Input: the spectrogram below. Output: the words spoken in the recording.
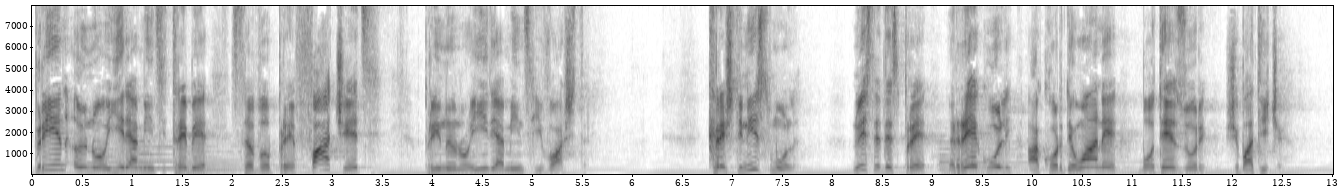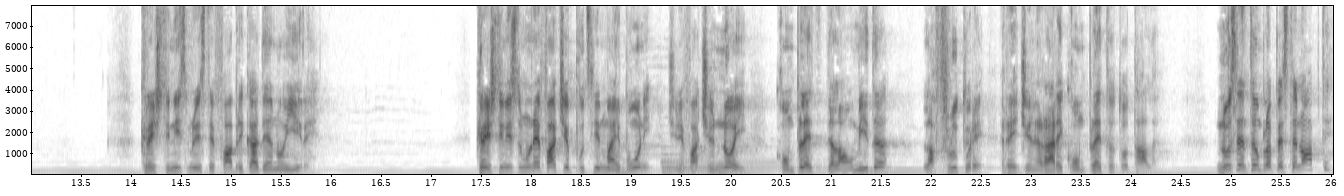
prin înnoirea minții. Trebuie să vă prefaceți prin înnoirea minții voastre. Creștinismul Nu este despre reguli, acordeoane, botezuri și batice. Creștinismul este fabrica de înnoire. Creștinismul nu ne face puțin mai buni, ci ne face noi, complet, de la umidă la fluture, regenerare completă, totală. Nu se întâmplă peste noapte,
